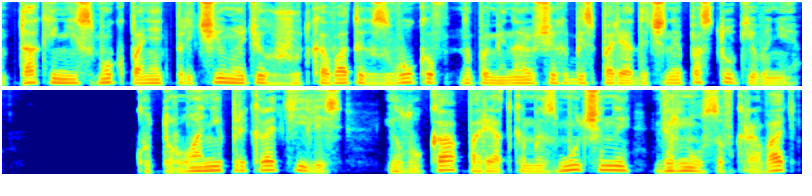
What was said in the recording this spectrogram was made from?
но так и не смог понять причину этих жутковатых звуков, напоминающих беспорядочное постукивание. К утру они прекратились, и Лука, порядком измученный, вернулся в кровать,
